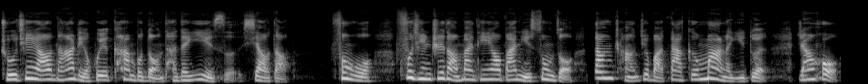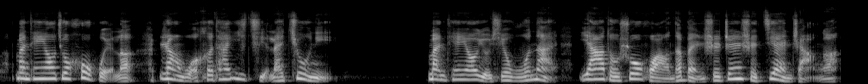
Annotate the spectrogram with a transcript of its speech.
楚清瑶哪里会看不懂他的意思，笑道：“凤舞，父亲知道漫天妖把你送走，当场就把大哥骂了一顿，然后漫天妖就后悔了，让我和他一起来救你。”漫天妖有些无奈，丫头说谎的本事真是见长啊！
